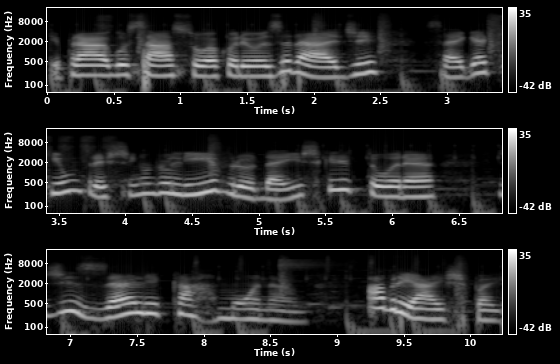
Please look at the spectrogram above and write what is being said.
E para aguçar a sua curiosidade, segue aqui um trechinho do livro da escritora Gisele Carmona. Abre aspas.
